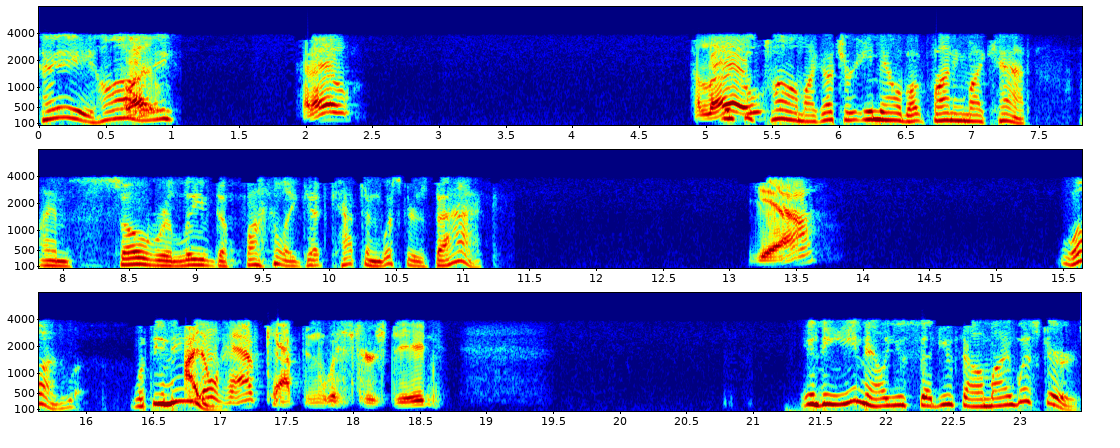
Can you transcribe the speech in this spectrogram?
Hey, hi. Hello? Hello? This is Tom. I got your email about finding my cat. I am so relieved to finally get Captain Whiskers back. Yeah? What? What do you mean? I don't have Captain Whiskers, dude. In the email, you said you found my whiskers.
